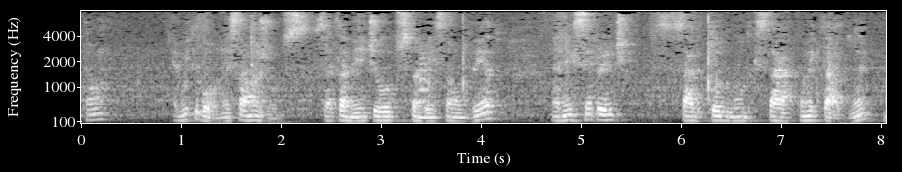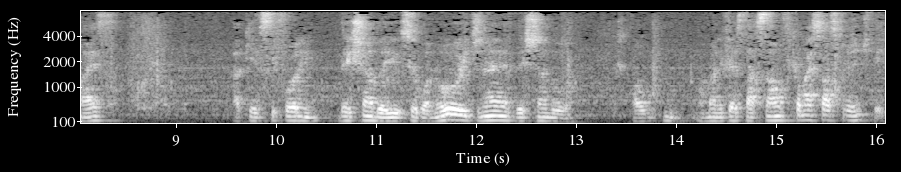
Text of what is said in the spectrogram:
Então, é muito bom, nós estamos juntos. Certamente outros também estão vendo, né? nem sempre a gente sabe todo mundo que está conectado, né? Mas aqueles que forem deixando aí o seu boa noite, né? Deixando uma manifestação, fica mais fácil para a gente ver.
